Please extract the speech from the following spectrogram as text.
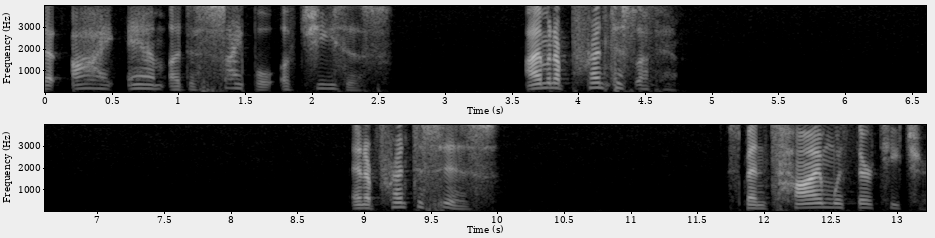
that I am a disciple of Jesus. I'm an apprentice of him. And apprentices spend time with their teacher.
